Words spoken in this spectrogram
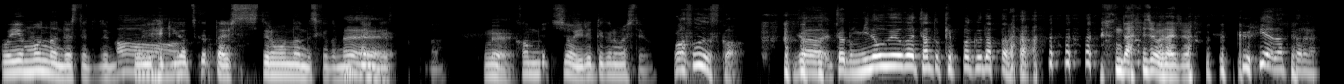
こういうもんなんですって言って、あーこういう壁画作ったりしてるもんなんですけど、見たいんです。鑑別所は入れてくれましたよ。あ、そうですか。じゃあ、ちょっと身の上がちゃんと潔白だったら、大丈夫、大丈夫。クリアだったら、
